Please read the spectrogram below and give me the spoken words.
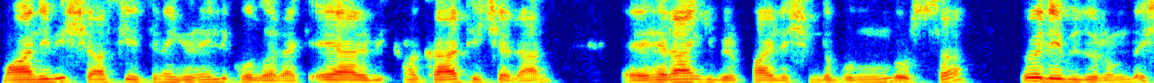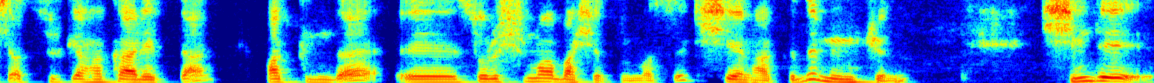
manevi şahsiyetine yönelik olarak eğer bir hakaret içeren e, herhangi bir paylaşımda bulunulursa öyle bir durumda işte Atatürk'e hakaretten hakkında e, soruşturma başlatılması kişilerin hakkında mümkün. Şimdi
